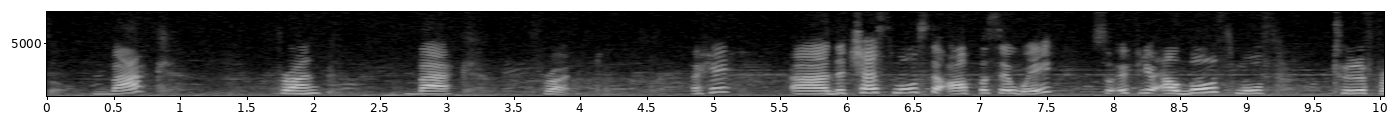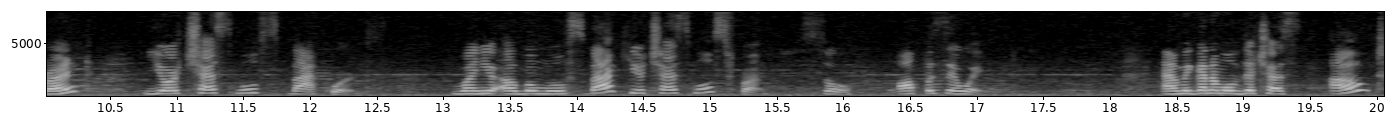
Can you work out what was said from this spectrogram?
So back, front, back, front. Okay, uh, the chest moves the opposite way. So if your elbows move to the front, your chest moves backwards. When your elbow moves back, your chest moves front. So opposite way. And we're gonna move the chest out.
